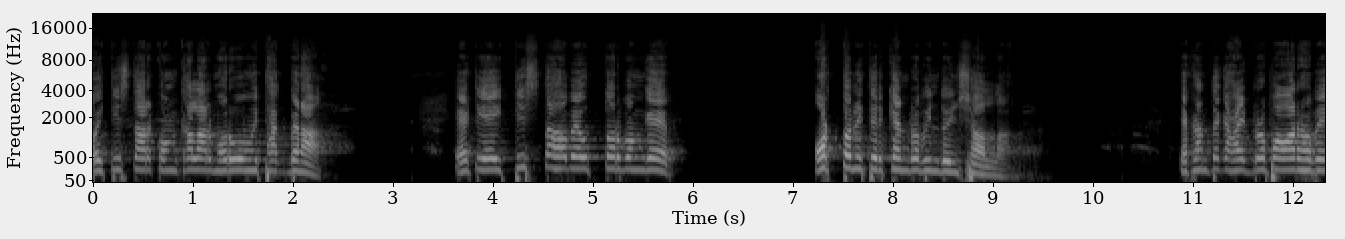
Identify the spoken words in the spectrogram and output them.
ওই তিস্তার কঙ্কালার মরুভূমি থাকবে না। এটি এই তিস্তা হবে উত্তরবঙ্গের অর্থনীতির কেন্দ্রবিন্দু ইনশাআল্লাহ। এখান থেকে হাইড্রো পাওয়ার হবে।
